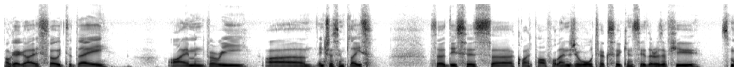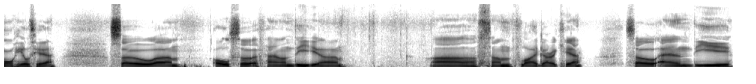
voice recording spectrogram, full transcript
Okay guys, so today I'm in very uh, interesting place. So this is uh, quite powerful energy vortex. So you can see there is a few small hills here. So um, also I found the um, uh, some fly agaric here. So and the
